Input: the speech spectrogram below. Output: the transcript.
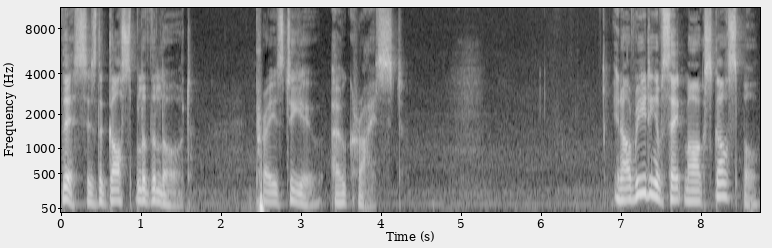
This is the gospel of the Lord. Praise to you, O Christ. In our reading of St. Mark's Gospel,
